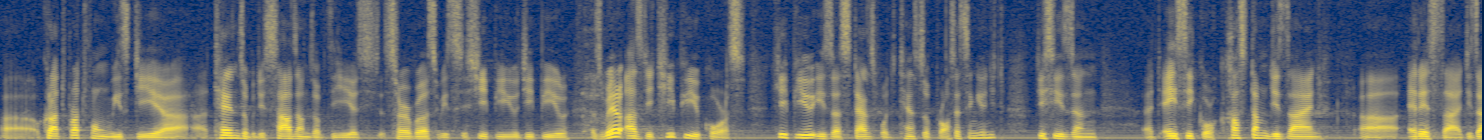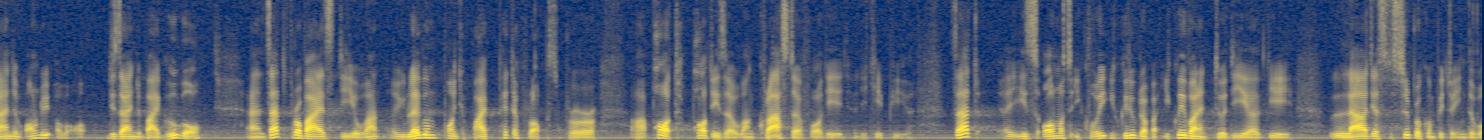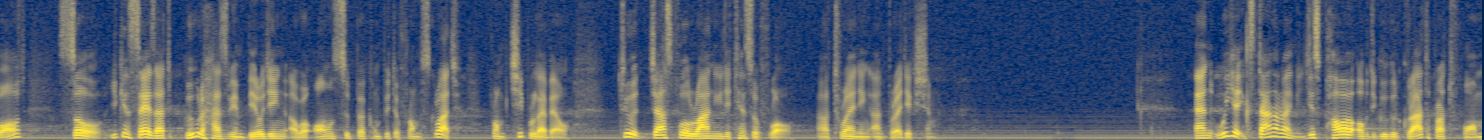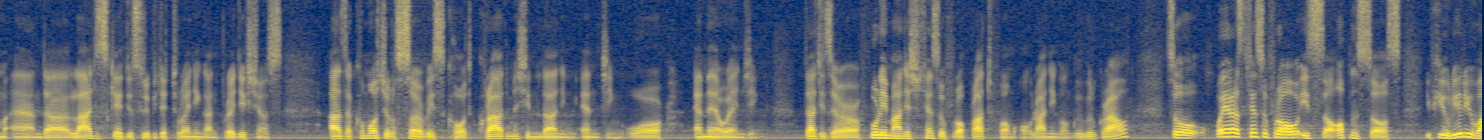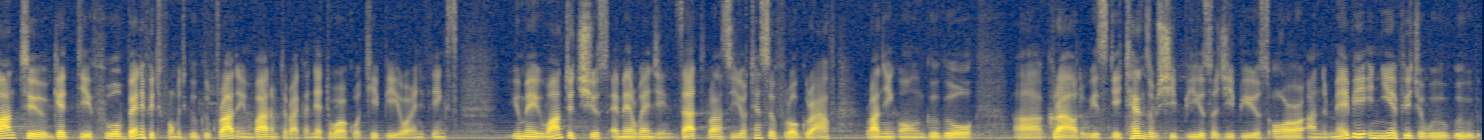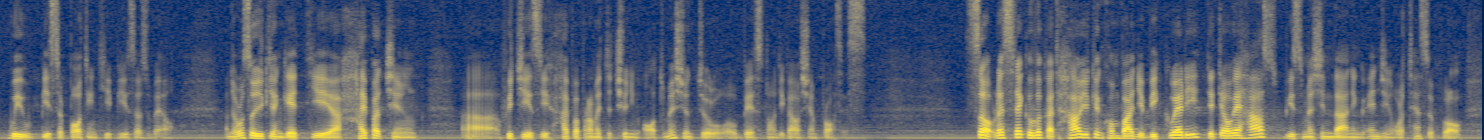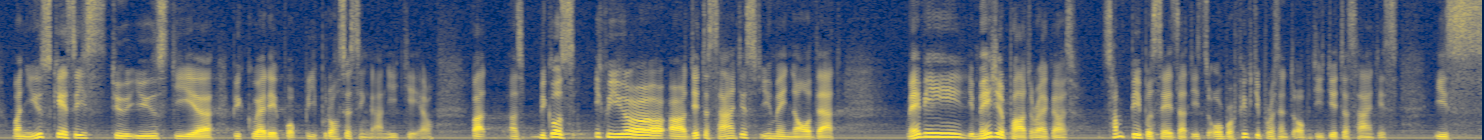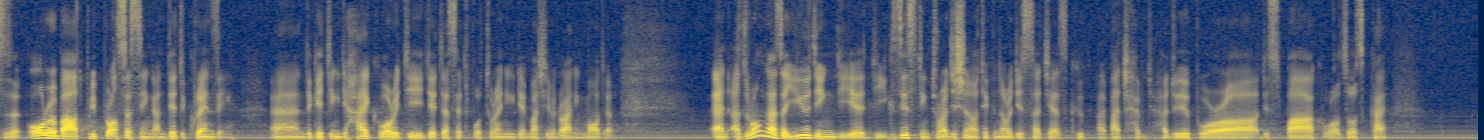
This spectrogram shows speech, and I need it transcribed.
uh, cloud platform with the uh, tens of the thousands of the servers with the CPU, GPU, as well as the TPU cores. TPU is, a stands for the Tensor Processing Unit. This is an, an ASIC or custom designed LSI designed, only, designed by Google and that provides the 11.5 petaflops per uh, pod. Pod is uh, one cluster for the, the. That is almost equivalent to the, uh, the largest supercomputer in the world. So you can say that Google has been building our own supercomputer from scratch, from chip level, to just for running the TensorFlow uh, training and prediction. And we are externalizing this power of the Google Cloud Platform and uh, large-scale distributed training and predictions as a commercial service called Cloud Machine Learning Engine, or ML Engine. That is a fully managed TensorFlow platform running on Google Cloud. So whereas TensorFlow is uh, open source, if you really want to get the full benefit from the Google Cloud environment, like a network or TP or anything, you may want to choose ML Engine. That runs your TensorFlow graph running on Google uh, cloud with the tens of CPUs or GPUs, or and maybe in near future we, we, we will be supporting TPUs as well. And also you can get the uh, HyperTune, uh, which is the hyperparameter tuning automation tool based on the Gaussian process. So let's take a look at how you can combine the BigQuery data warehouse with machine learning engine or TensorFlow. One use case is to use the uh, BigQuery for pre-processing and ETL. But as, because if you're a data scientist, you may know that maybe the major part, like uh, some people say that it's over 50% of the data scientists is uh, all about pre-processing and data cleansing and getting the high quality data set for training the machine learning model. And as long as you're using the, uh, the existing traditional technologies such as Apache Hadoop or uh, the Spark or those kind,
